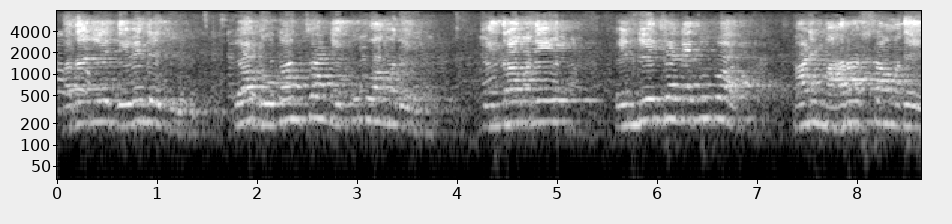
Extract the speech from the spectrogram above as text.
आदरणीय देवेंद्रजी या दोघांच्या नेतृत्वामध्ये केंद्रामध्ये एन डी एच्या नेतृत्वात आणि महाराष्ट्रामध्ये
